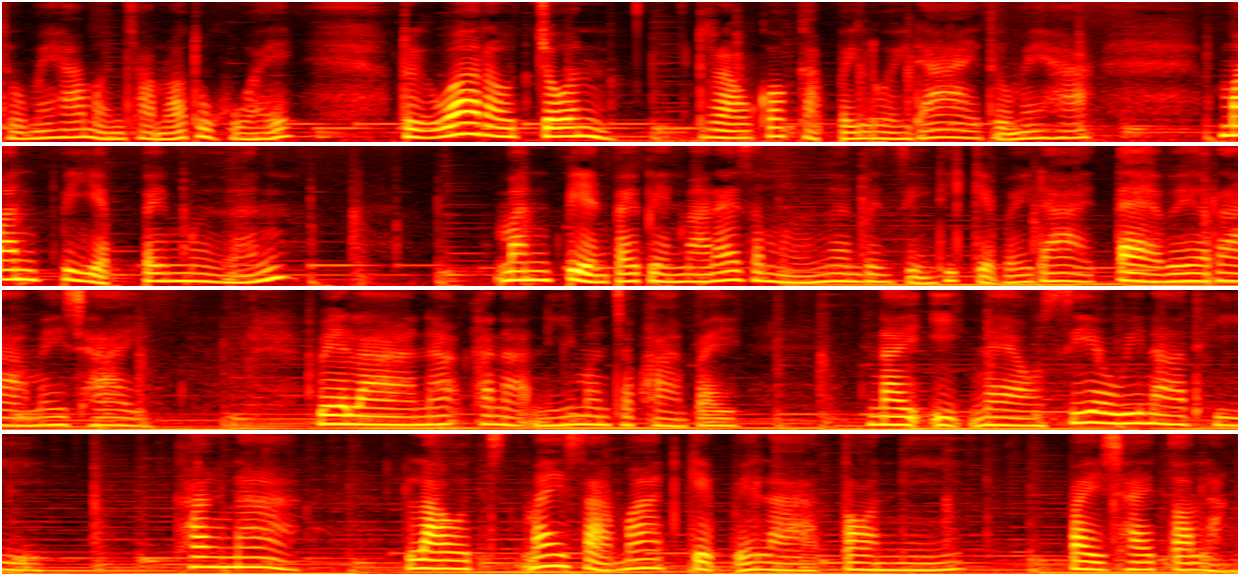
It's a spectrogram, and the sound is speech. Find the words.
ถูกไหมคะเหมือนสามล้อถูกหวย หรือว่าเราจนเราก็กลับไปรวยได้ถูกไหมคะมันเปรียบไปเหมือน มันเปลี่ยนไปเปลี่ยนมาได้เสมอเงินเป็นสิ่งที่เก็บไว้ได้ แต่เวลาไม่ใช่ เวลาณนะขณะนี้มันจะผ่านไปในอีกแนวเสี้ยววินาที ข้างหน้า เราไม่สามารถเก็บเวลาตอนนี้ไปใช้ตอนหลัง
